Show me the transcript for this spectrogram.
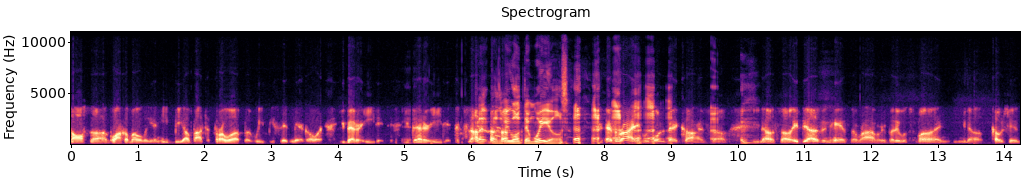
salsa or guacamole, and he'd be about to throw up, but we'd be sitting there going, "You better eat it. You better eat it." So, Because we want them wheels. that's right. We wanted that car, so you know, so it does enhance the rivalry. But it was fun, you know, coaching,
